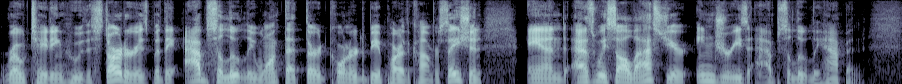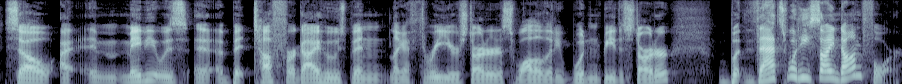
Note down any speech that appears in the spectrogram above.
rotating who the starter is, but they absolutely want that third corner to be a part of the conversation. And as we saw last year, injuries absolutely happen. So I, maybe it was a, a bit tough for a guy who's been like a three year starter to swallow that he wouldn't be the starter but that's what he signed on for.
